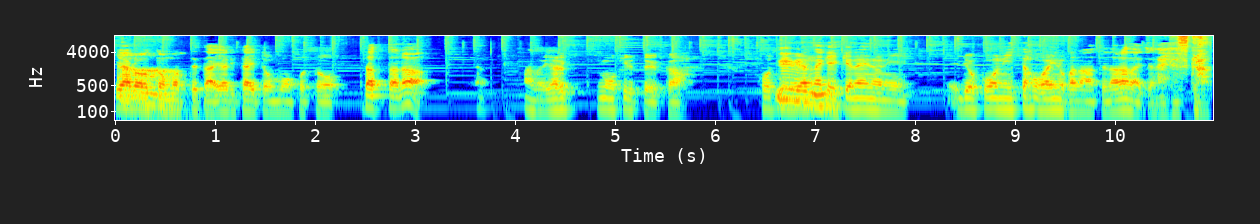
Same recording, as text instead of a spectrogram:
やろうと思ってた、やりたいと思うことだったら、あの、やる気も起きるというか、コーチングやんなきゃいけないのに、旅行に行った方がいいのかなってならないじゃないですか。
